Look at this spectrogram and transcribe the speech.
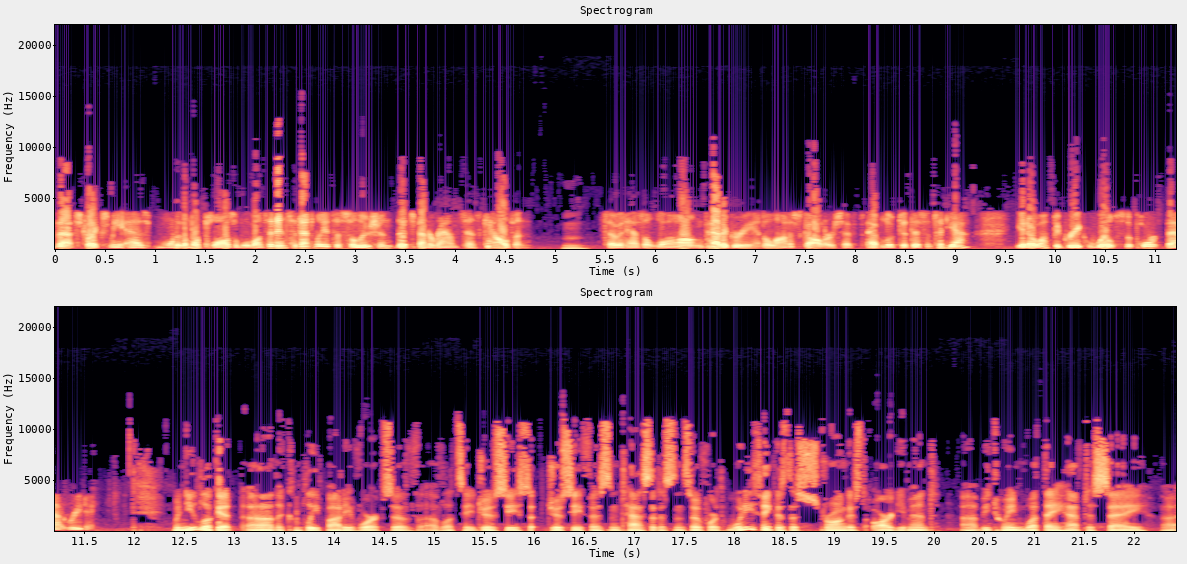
that strikes me as one of the more plausible ones. And incidentally, it's a solution that's been around since Calvin. Hmm. So it has a long pedigree, and a lot of scholars have, have looked at this and said, yeah, you know what, the Greek will support that reading. When you look at uh, the complete body of works of, of let's say, Josephus, and Tacitus and so forth, what do you think is the strongest argument uh, between what they have to say uh,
